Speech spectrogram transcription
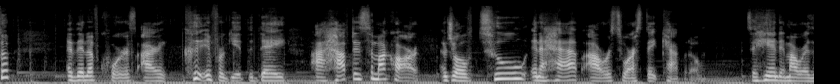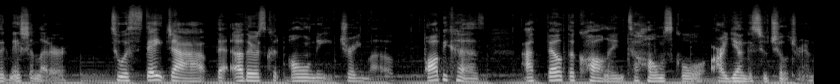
and then, of course, I couldn't forget the day I hopped into my car and drove two and a half hours to our state capital to hand in my resignation letter to a state job that others could only dream of all because I felt the calling to homeschool our youngest two children.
